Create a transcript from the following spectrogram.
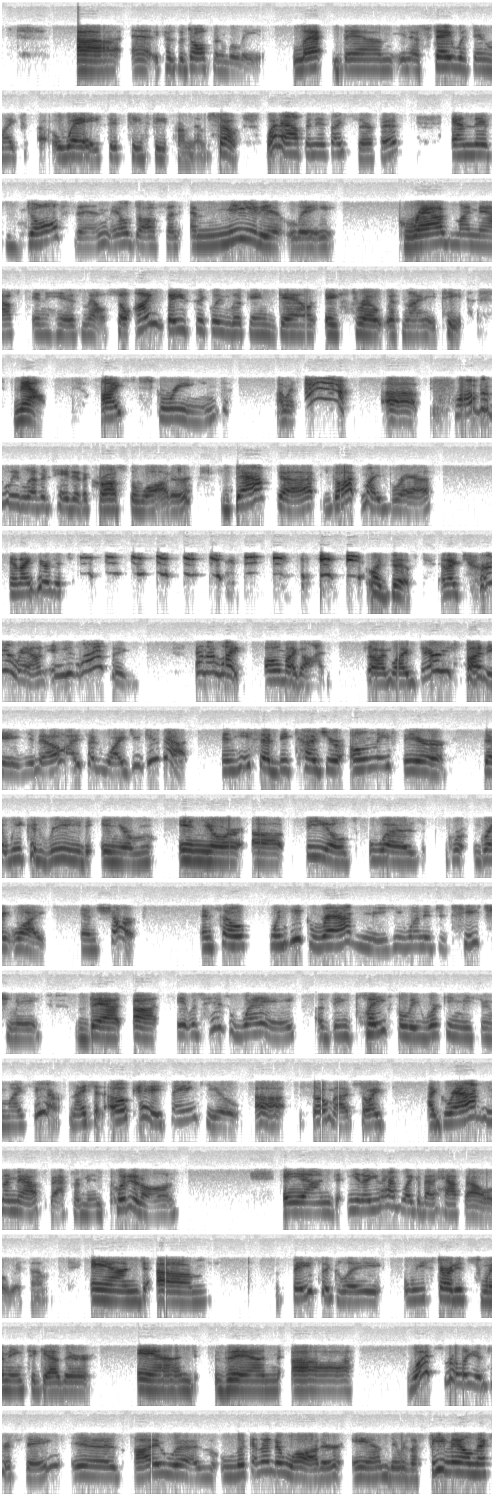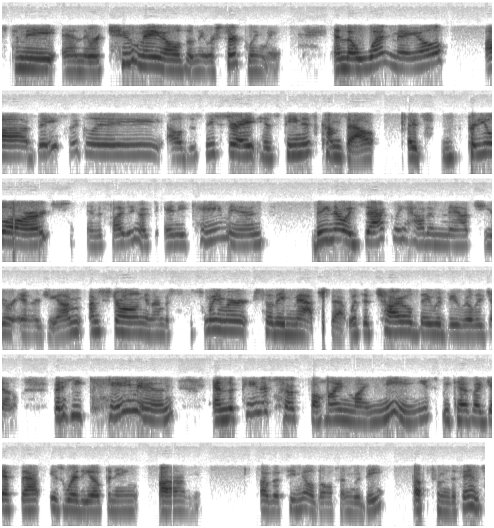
uh, because the dolphin will leave let them, you know, stay within like away 15 feet from them. So what happened is I surfaced, and this dolphin, male dolphin, immediately grabbed my mask in his mouth. So I'm basically looking down a throat with 90 teeth. Now, I screamed. I went, ah! Uh, probably levitated across the water, backed up, got my breath, and I hear this like this. And I turn around and he's laughing. And I'm like, oh my God. So I'm like, very funny, you know? I said, why'd you do that? And he said, because your only fear that we could read in your in your uh, fields was gr- great white and sharks. And so when he grabbed me, he wanted to teach me that uh, it was his way of being playfully working me through my fear. And I said, okay, thank you uh, so much. So I, I grabbed my mask back from him, put it on, and you know, you have like about a half hour with him. And um, basically, we started swimming together, and then uh, what's really interesting is I was looking underwater and there was a female next to me and there were two males and they were circling me. And the one male, uh, basically, I'll just be straight, his penis comes out. It's pretty large and it's slightly hooked. And he came in. They know exactly how to match your energy. I'm I'm strong and I'm a swimmer, so they match that. With a child, they would be really gentle. But he came in and the penis hooked behind my knees because I guess that is where the opening um, of a female dolphin would be, up from the fins.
